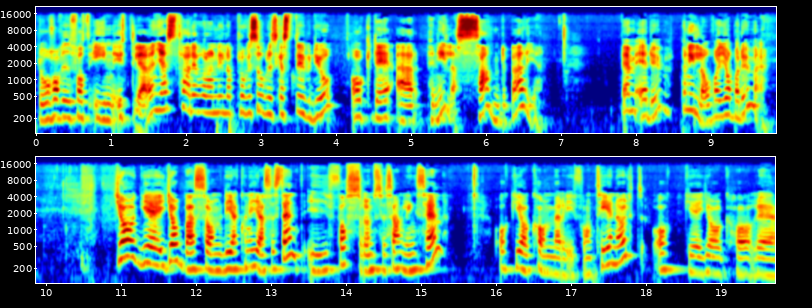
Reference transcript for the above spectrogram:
Då har vi fått in ytterligare en gäst här i vår lilla provisoriska studio och det är Pernilla Sandberg. Vem är du Pernilla och vad jobbar du med? Jag eh, jobbar som diakoniassistent i Forsrums församlingshem och jag kommer ifrån Tenhult och eh, jag har eh,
